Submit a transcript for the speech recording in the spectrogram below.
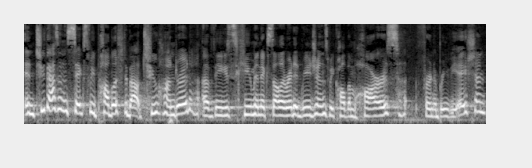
In 2006, we published about 200 of these human accelerated regions. We call them HARs for an abbreviation.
